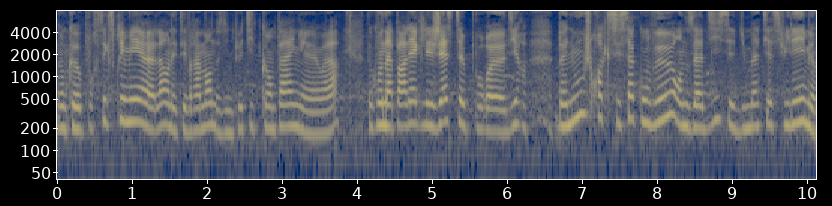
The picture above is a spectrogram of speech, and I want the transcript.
Donc euh, pour s'exprimer, euh, là on était vraiment dans une petite campagne, euh, voilà. Donc on a parlé avec les gestes pour dire, ben nous je crois que c'est ça qu'on veut. On nous a dit c'est du Mathias Filet, mais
